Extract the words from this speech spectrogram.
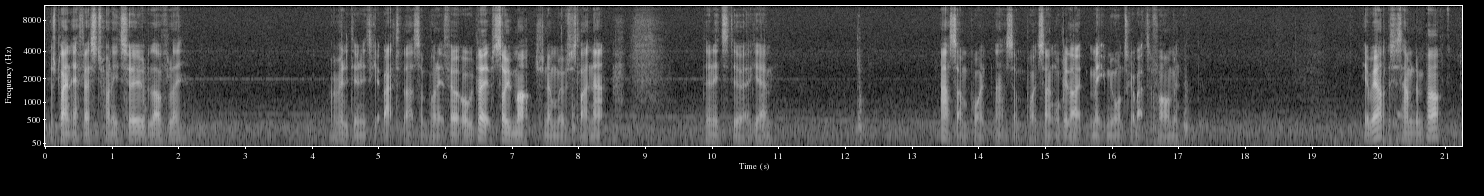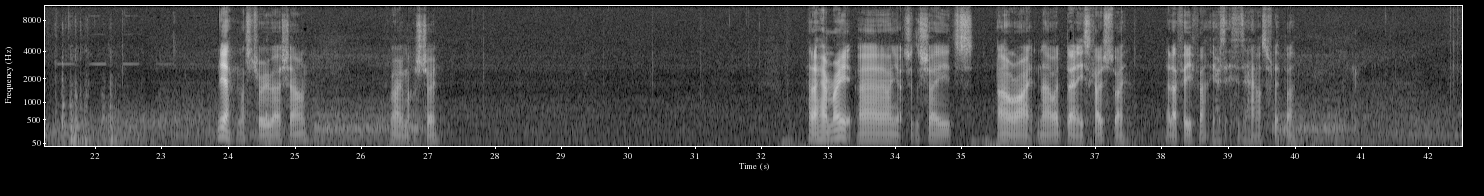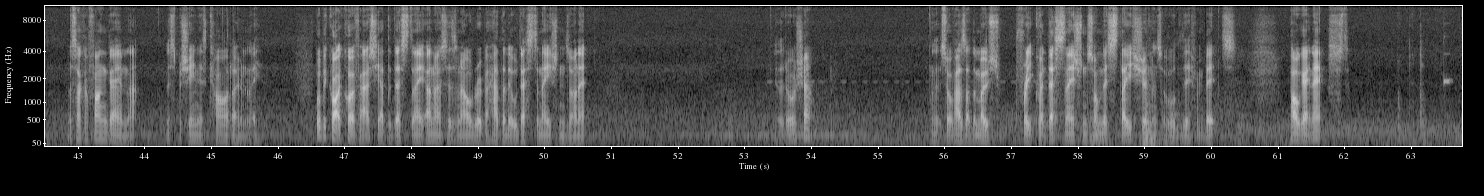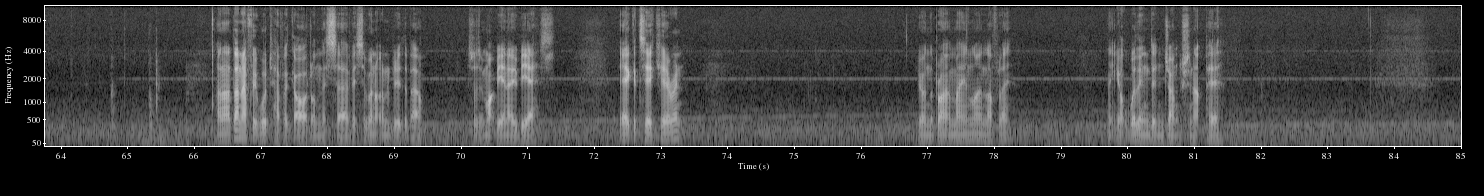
Just playing FS22, lovely. I really do need to get back to that at some point. It felt well, we played it so much, and then we were just like, nah. don't need to do it again. At some point, at some point, something will be like make me want to go back to farming. Here we are. This is Hampden Park. Yeah, that's true, uh, Sharon. Very much true. Hello Henry, uh, you to the shades. Oh right, we're down East Coast way. Hello FIFA, This is a house flipper. Looks like a fun game that. This machine is card only. Would be quite cool if it actually had the destination. I know this is an old route, but had the little destinations on it. Get the door shut. It sort of has like the most frequent destinations from this station and sort of all the different bits. Polegate next. And I don't know if we would have a guard on this service, so we're not going to do the bell. I suppose it might be an OBS. Yeah, good to hear, Kieran. You're on the Brighton main line, lovely. I think you got Willingdon Junction up here.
